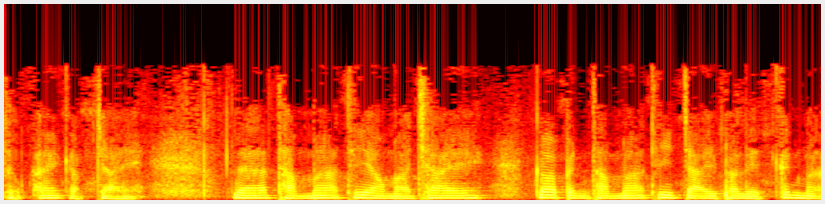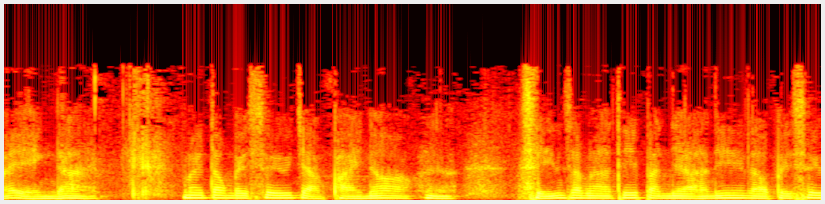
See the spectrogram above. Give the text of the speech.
สุขให้กับใจ และธรรมะที่เอามาใช้ ก็เป็นธรรมะที่ใจผลิตขึ้นมาเองได้ ไม่ต้องไปซื้อจากภายนอกศีลสมาธิปัญญานี่เราไปซื้อ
